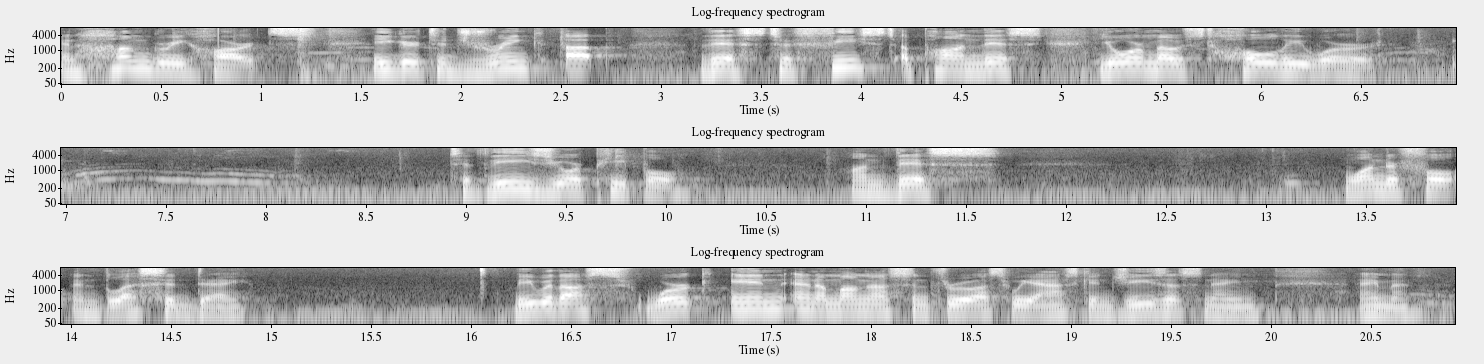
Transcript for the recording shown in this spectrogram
and hungry hearts, eager to drink up this, to feast upon this, your most holy word. To these your people on this wonderful and blessed day. Be with us, work in and among us and through us, we ask in Jesus' name. Amen.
